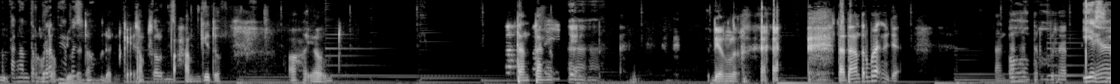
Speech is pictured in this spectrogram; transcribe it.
tantangan terberatnya apa juga sih? tahu dan kayak sama mis- paham gitu. Oh ya tantangan Ah, ah, ah. diam lo tantangan terberat aja tantangan Oh. terberat iya Ya. sih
